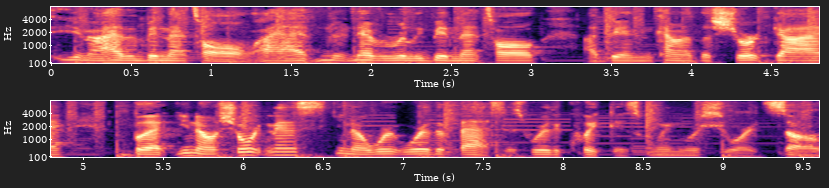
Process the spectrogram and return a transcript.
you know, I haven't been that tall. I have never really been that tall. I've been kind of the short guy, but you know, shortness, you know, we're, we're the fastest, we're the quickest when we're short. So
